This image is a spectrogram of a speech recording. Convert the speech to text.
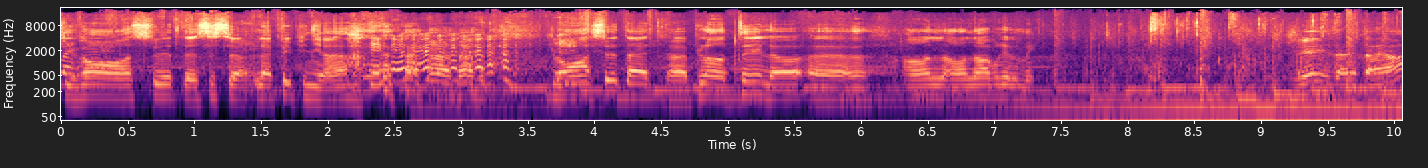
qui vont ensuite, euh, c'est ça, la pépinière, qui vont ensuite être euh, plantés là, euh, en, en avril-mai. Viens à l'intérieur?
